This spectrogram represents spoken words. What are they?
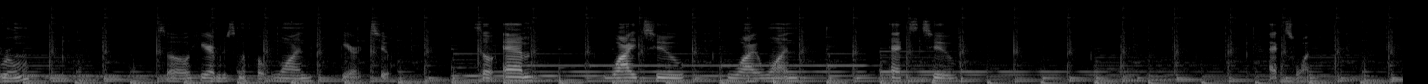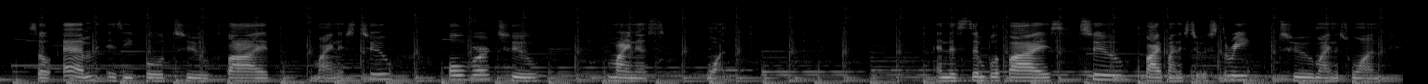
room. So here I'm just going to put 1, here 2. So m, y2, y1, x2, x1. So m is equal to 5 minus 2 over 2 minus 1. And this simplifies 2. 5 minus 2 is 3. 2 minus 1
